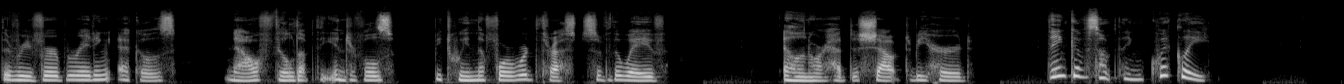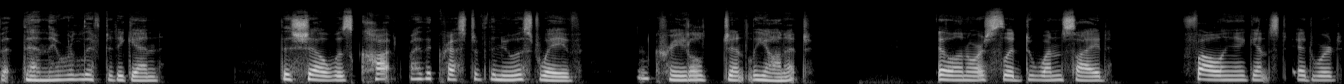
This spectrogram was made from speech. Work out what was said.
The reverberating echoes now filled up the intervals between the forward thrusts of the wave. Eleanor had to shout to be heard. Think of something quickly! But then they were lifted again. The shell was caught by the crest of the newest wave and cradled gently on it. Eleanor slid to one side, falling against Edward.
